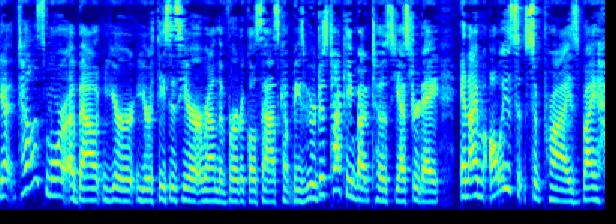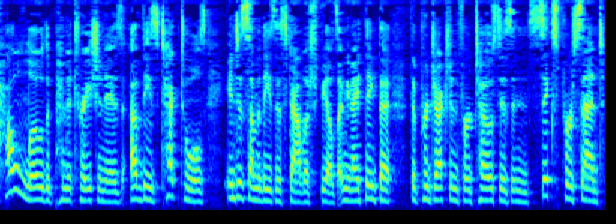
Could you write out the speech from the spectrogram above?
Yeah, tell us more about your your thesis here around the vertical SaaS companies. We were just talking about Toast yesterday, and I'm always surprised by how low the penetration is of these tech tools into some of these established fields. I mean, I think the the projection for Toast is in six percent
